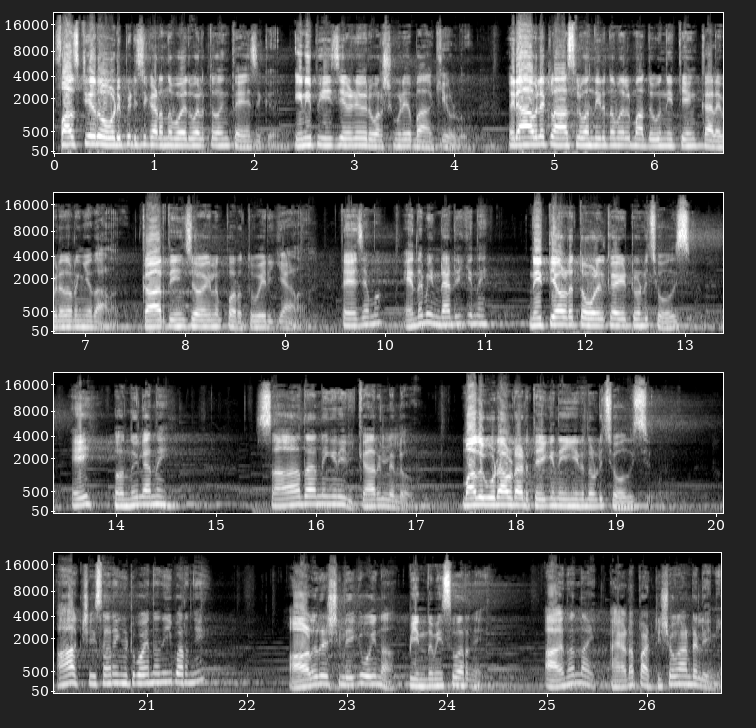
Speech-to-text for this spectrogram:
ഫസ്റ്റ് ഇയർ ഓടിപ്പിടിച്ച് കടന്നുപോയതുപോലെ തോന്നി തേജക്ക്. ഇനി പി ജിയുടെ ഒരു വർഷം കൂടിയേ ബാക്കിയുള്ളൂ. രാവിലെ ക്ലാസ്സിൽ വന്നിരുന്ന മുതൽ മധുവും നിത്യം കലവില തുടങ്ങിയതാണ്. കാർത്തിയും ചോയലും പുറത്തു പോയിരിക്കുകയാണ്. തേജമ്മ എന്താ മിണ്ടാണ്ടിരിക്കുന്നേ? നിത്യ അവളുടെ തോളിൽ കൈയിട്ടുകൊണ്ട് ചോദിച്ചു. ഏയ് ഒന്നുമില്ലെന്നേ. സാധാരണ ഇങ്ങനെ ഇരിക്കാറില്ലല്ലോ. മധു കൂടെ അവളുടെ അടുത്തേക്ക് നീങ്ങിരുന്നോണ്ട് ചോദിച്ചു. ആ അക്ഷയ് സാർ ഇങ്ങോട്ട് പോയെന്നാ നീ പറഞ്ഞേ? ആൾ റഷ്യയിലേക്ക് പോയിന്നാ ബിന്ദു മിസ് പറഞ്ഞേ. അത് നന്നായി അയാളുടെ പട്ടിഷോ കാണ്ടല്ലേ നീ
